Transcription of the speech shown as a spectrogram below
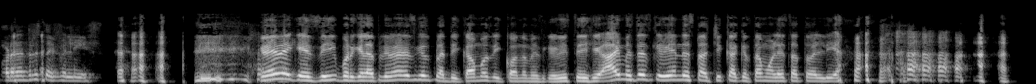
por dentro estoy feliz. Créeme que sí, porque la primera vez que platicamos y cuando me escribiste dije, ay, me está escribiendo esta chica que está molesta todo el día.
